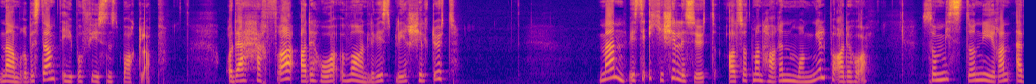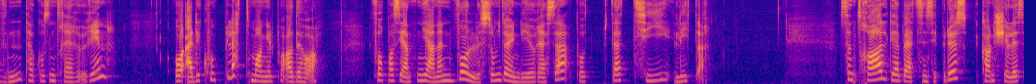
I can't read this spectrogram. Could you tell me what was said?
nærmere bestemt i hypofysens baklapp og det er herfra ADH vanligvis blir skilt ut. Men hvis det ikke skilles ut, altså at man har en mangel på ADH, så mister nyrene evnen til å konsentrere urin, og er det komplett mangel på ADH, får pasienten gjerne en voldsom døgndiurese på opptil 10 liter. Sentral diabetes insipidus kan skyldes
